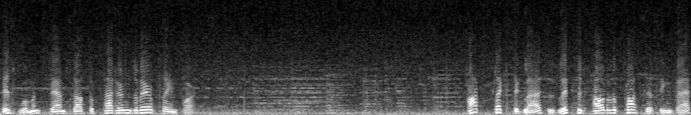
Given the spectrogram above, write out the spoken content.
this woman stamps out the patterns of airplane parts. Hot plexiglass is lifted out of the processing vat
